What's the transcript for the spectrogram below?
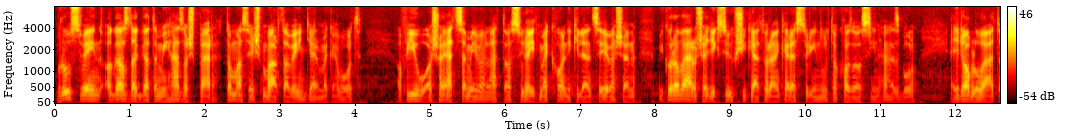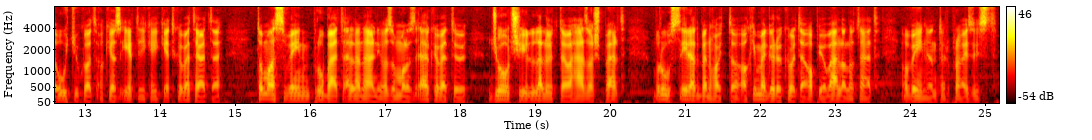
Bruce Wayne a gazdag Gathami házaspár, Thomas és Martha Wayne gyermeke volt. A fiú a saját szemével látta a szüleit meghalni 9 évesen, mikor a város egyik szűk sikátorán keresztül indultak haza a színházból. Egy rabló állta útjukat, aki az értékeiket követelte, Thomas Wayne próbált ellenállni, azonban az elkövető, Joe Chill lelőtte a házaspárt, Bruce életben hagyta, aki megörökölte apja vállalatát, a Wayne Enterprises-t.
